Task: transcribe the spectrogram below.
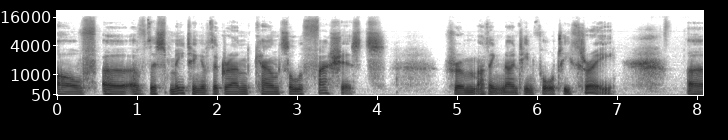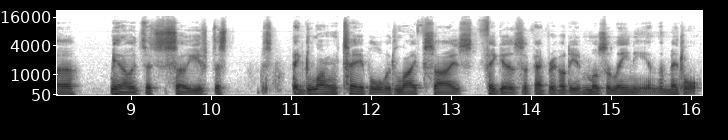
of uh, of this meeting of the Grand Council of Fascists from I think 1943. Uh, you know, it's, it's so you've this, this big long table with life-size figures of everybody and Mussolini in the middle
